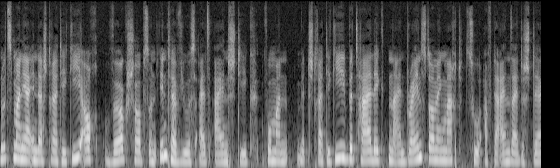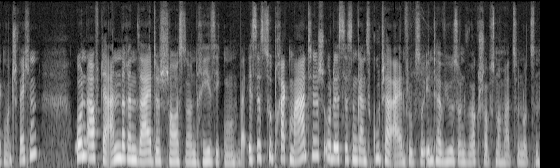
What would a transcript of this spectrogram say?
nutzt man ja in der Strategie auch Workshops und Interviews als Einstieg, wo man mit Strategiebeteiligten ein Brainstorming macht zu auf der einen Seite Stärken und Schwächen und auf der anderen Seite Chancen und Risiken. Ist es zu pragmatisch oder ist es ein ganz guter Einflug, so Interviews und Workshops nochmal zu nutzen?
